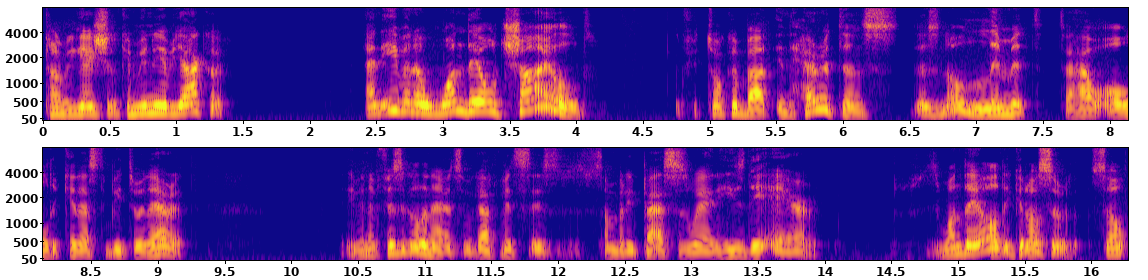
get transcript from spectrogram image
congregation community of Yaakov. And even a one day old child, if you talk about inheritance, there's no limit to how old a kid has to be to inherit. Even a physical inheritance, if God somebody passes away and he's the heir, he's one day old, he could also. So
